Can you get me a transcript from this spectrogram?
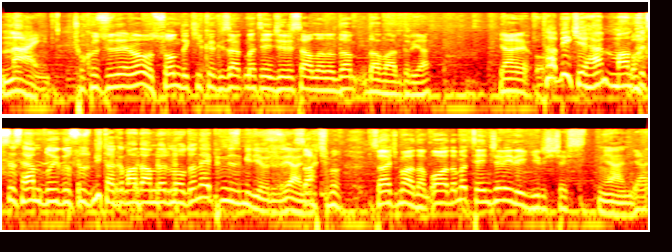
Nine. Çok özür dilerim ama son dakika kızartma tenceresi alan adam da vardır ya. Yani o- Tabii ki hem mantıksız hem duygusuz bir takım adamların olduğunu hepimiz biliyoruz yani. saçma saçma adam. O adama tencereyle girişeceksin. Yani. Yani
